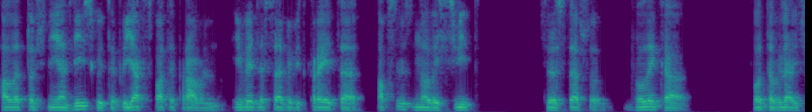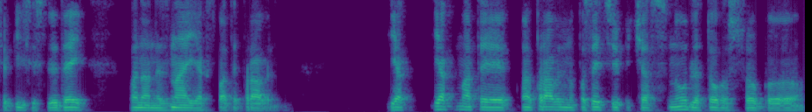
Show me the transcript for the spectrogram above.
але точно є англійською, типу, як спати правильно, і ви для себе відкриєте абсолютно новий світ через те, що велика подавляюча більшість людей вона не знає, як спати правильно. Як як мати правильну позицію під час сну для того, щоб е,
